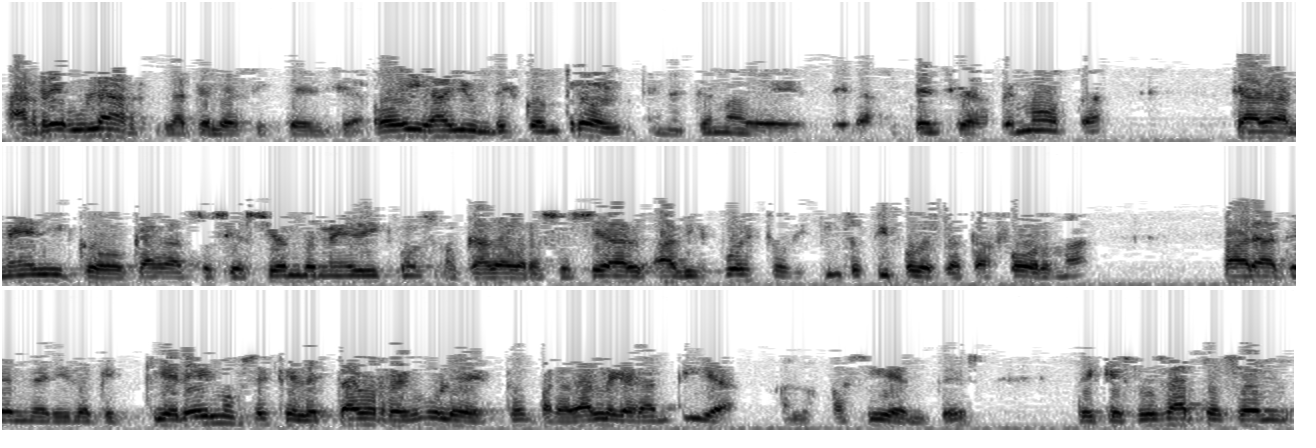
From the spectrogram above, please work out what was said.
a regular la teleasistencia. Hoy hay un descontrol en el tema de, de la asistencia remota, cada médico o cada asociación de médicos o cada obra social ha dispuesto distintos tipos de plataformas para atender y lo que queremos es que el Estado regule esto para darle garantía a los pacientes de que sus datos son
